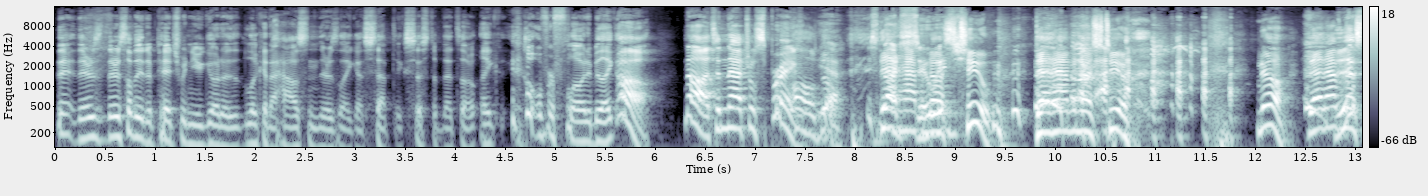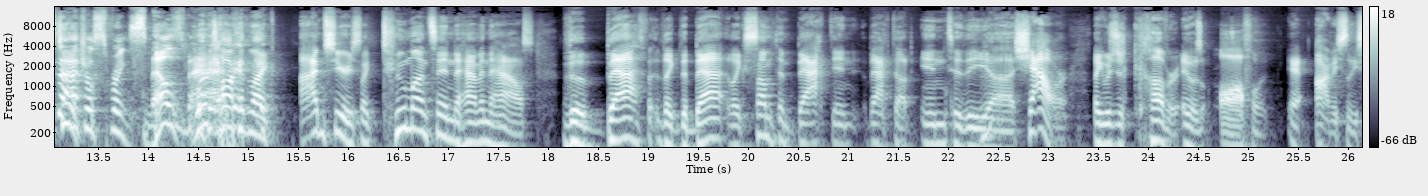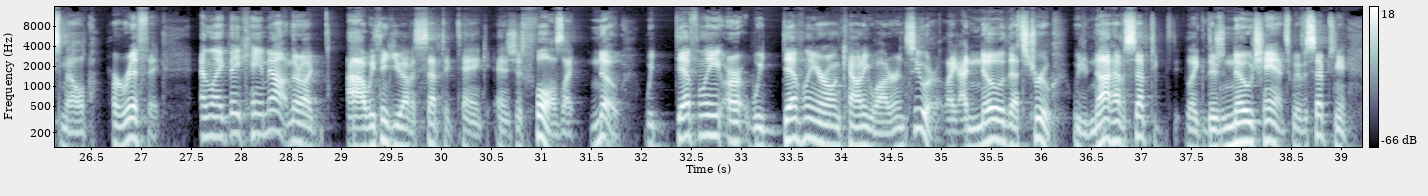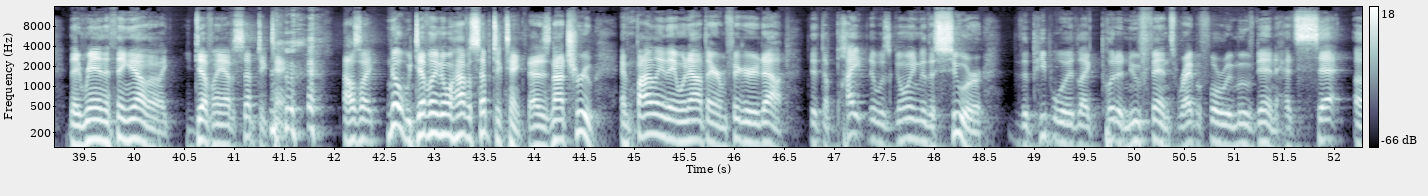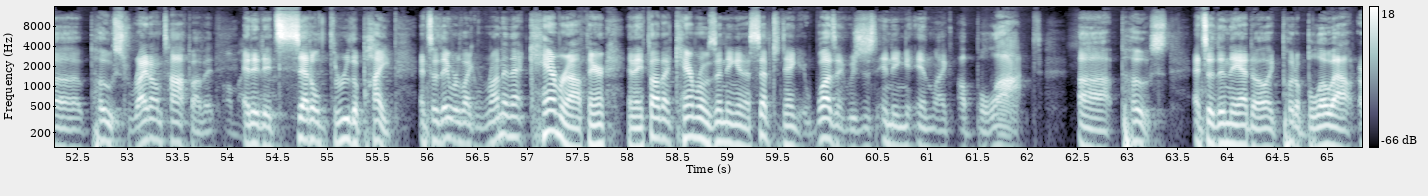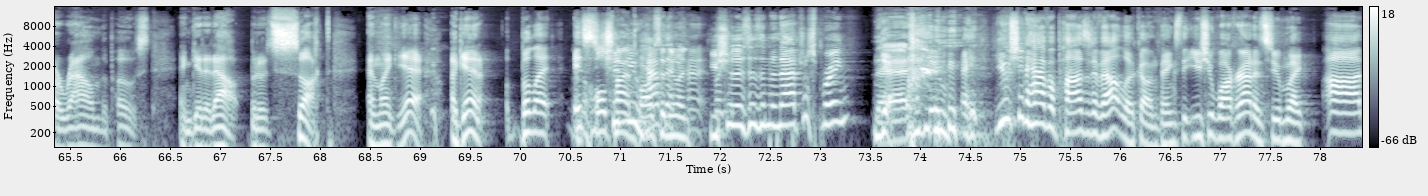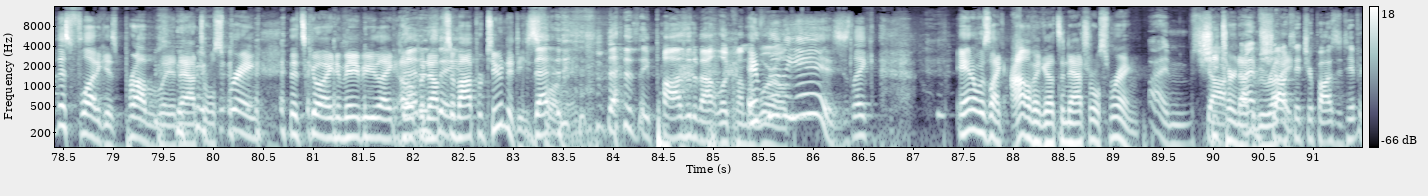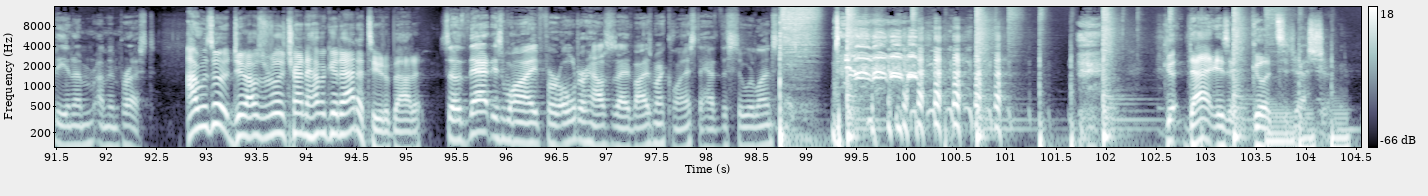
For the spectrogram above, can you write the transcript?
There's there's something to pitch when you go to look at a house and there's like a septic system that's uh, like overflowed and be like, oh no, it's a natural spring. Oh, Yeah, it's that not happened to us too. That happened to us too. No, that happened this natural spring smells bad. We're talking like I'm serious. Like two months into having the house, the bath, like the bat, like something backed in, backed up into the uh, shower. Like it was just covered. It was awful. It obviously smelled horrific. And like they came out and they're like, ah, we think you have a septic tank and it's just full. I was like, no, we definitely are. We definitely are on county water and sewer. Like I know that's true. We do not have a septic. Like there's no chance we have a septic tank. They ran the thing out. They're like, you definitely have a septic tank. I was like, no, we definitely don't have a septic tank. That is not true. And finally, they went out there and figured it out that the pipe that was going to the sewer, the people would like put a new fence right before we moved in, had set a post right on top of it, and it had settled through the pipe. And so they were like running that camera out there, and they thought that camera was ending in a septic tank. It wasn't. It was just ending in like a blocked uh, post. And so then they had to like put a blowout around the post and get it out. But it sucked. And like, yeah, again, but like, the it's whole time you Bart's have that going, kind of- you like- sure this isn't a natural spring? That- Hey, you should have a positive outlook on things that you should walk around and assume like, ah, this flooding is probably a natural spring that's going to maybe like That open up a- some opportunities That, for me. that is a positive outlook on the It world. It really is. Like Anna was like, I don't think that's a natural spring. I'm She shocked. turned out to I'm be shocked right. at your positivity, and I'm I'm impressed. I was, uh, dude, I was really trying to have a good attitude about it. So that is why for older houses, I advise my clients to have the sewer lines snake. good. That is a good suggestion.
